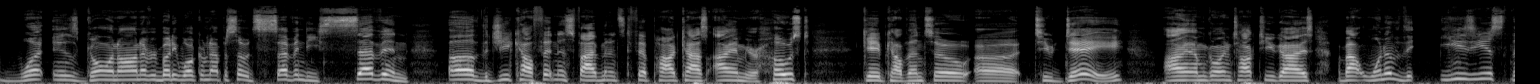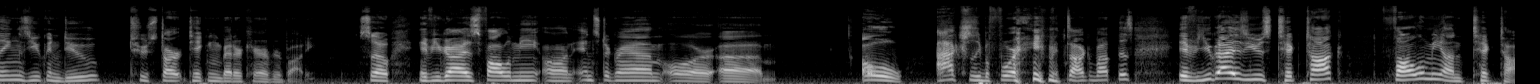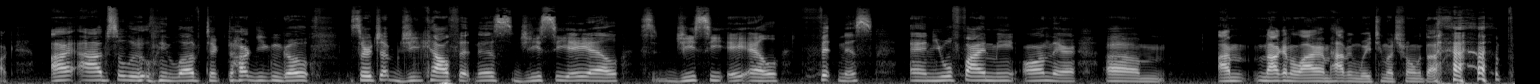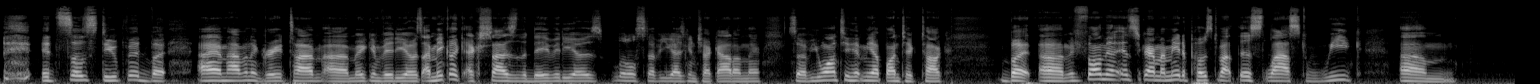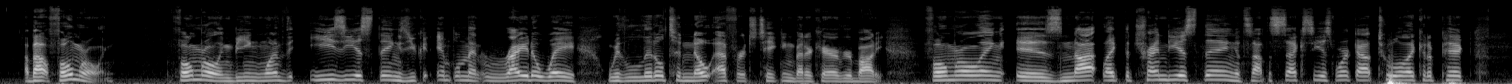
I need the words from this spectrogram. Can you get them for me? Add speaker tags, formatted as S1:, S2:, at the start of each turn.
S1: What is going on, everybody? Welcome to episode 77 of the GCal Fitness 5 Minutes to Fit podcast. I am your host, Gabe Calvento. Uh, today, I am going to talk to you guys about one of the easiest things you can do to start taking better care of your body. So, if you guys follow me on Instagram or, um, oh, actually, before I even talk about this, if you guys use TikTok, follow me on TikTok. I absolutely love TikTok. You can go search up GCal Fitness, G C A L, G C A L Fitness, and you will find me on there. Um, I'm not gonna lie, I'm having way too much fun with that app. it's so stupid, but I am having a great time uh, making videos. I make like exercise of the day videos, little stuff you guys can check out on there. So if you want to, hit me up on TikTok. But um, if you follow me on Instagram, I made a post about this last week um, about foam rolling. Foam rolling being one of the easiest things you could implement right away with little to no effort taking better care of your body. Foam rolling is not like the trendiest thing, it's not the sexiest workout tool I could have picked,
